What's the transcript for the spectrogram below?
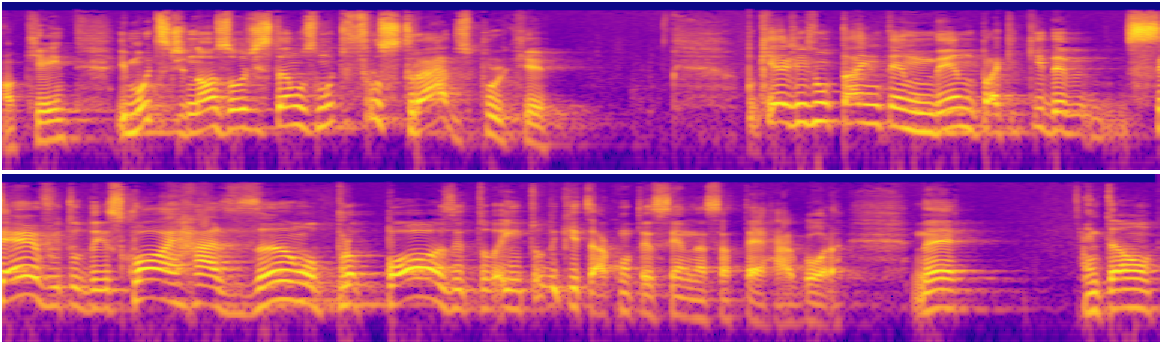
Ok? E muitos de nós hoje estamos muito frustrados, por quê? Porque a gente não está entendendo para que, que serve tudo isso, qual é a razão, o propósito em tudo que está acontecendo nessa terra agora. Né? Então,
